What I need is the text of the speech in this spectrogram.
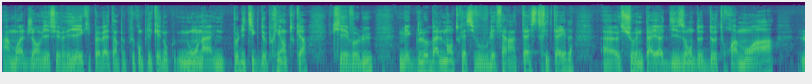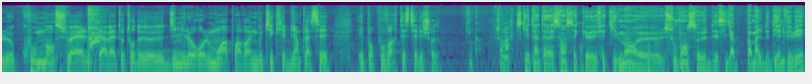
un mois de janvier février qui peuvent être un peu plus compliqués. Donc nous on a une politique de prix en tout cas qui évolue, mais globalement en tout cas si vous voulez faire un test retail euh, sur une période disons de 2-3 mois le coût mensuel ça va être autour de 10 000 euros le mois pour avoir une boutique qui est bien placée et pour pouvoir tester des choses. Ce qui est intéressant, c'est que effectivement, euh, souvent, il y a pas mal de DNVB.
